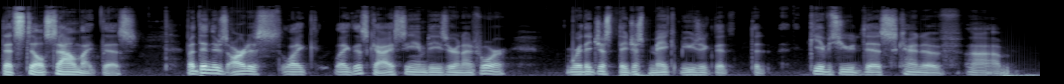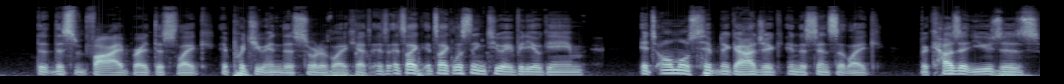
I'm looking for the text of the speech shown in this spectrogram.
that still sound like this. But then there's artists like like this guy, CMD 094 where they just they just make music that that gives you this kind of um, th- this vibe, right? This like it puts you in this sort of like. It's, it's like it's like listening to a video game. It's almost hypnagogic in the sense that like because it uses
